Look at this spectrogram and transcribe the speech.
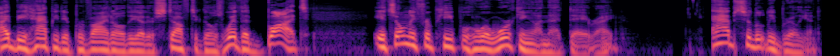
I'd be happy to provide all the other stuff that goes with it, but it's only for people who are working on that day, right? Absolutely brilliant.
